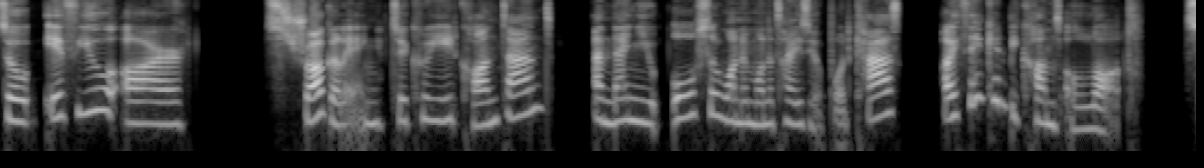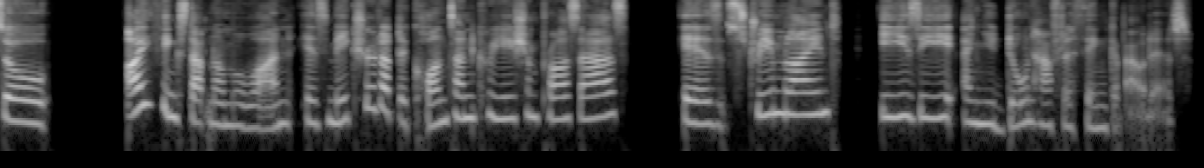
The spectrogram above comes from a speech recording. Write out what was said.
So if you are struggling to create content and then you also want to monetize your podcast, I think it becomes a lot. So I think step number one is make sure that the content creation process is streamlined easy and you don't have to think about it.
